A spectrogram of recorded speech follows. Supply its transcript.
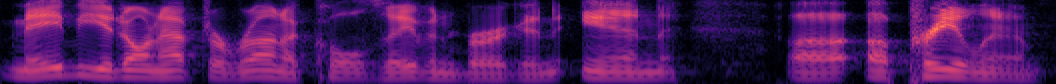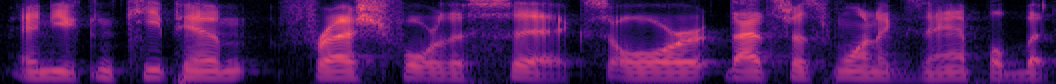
maybe you don't have to run a Cole Zevenbergen in uh, a prelim and you can keep him fresh for the six. Or that's just one example. But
